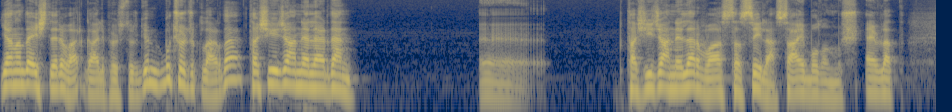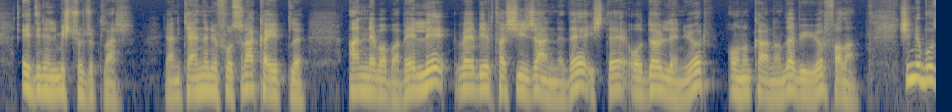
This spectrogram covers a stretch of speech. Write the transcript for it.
yanında eşleri var Galip Öztürk'ün. Bu çocuklar da taşıyıcı annelerden taşıyıcı anneler vasıtasıyla sahip olunmuş, evlat edinilmiş çocuklar. Yani kendi nüfusuna kayıtlı anne baba belli ve bir taşıyıcı anne de işte o dölleniyor, onun karnında büyüyor falan. Şimdi bu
